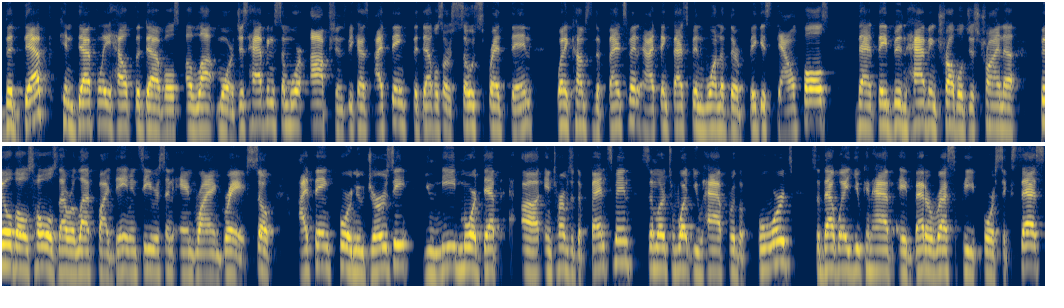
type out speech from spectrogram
the depth can definitely help the Devils a lot more. Just having some more options because I think the Devils are so spread thin when it comes to defensemen. And I think that's been one of their biggest downfalls that they've been having trouble just trying to fill those holes that were left by Damon Severson and Ryan Graves. So I think for New Jersey, you need more depth uh, in terms of defensemen, similar to what you have for the forwards. So that way you can have a better recipe for success.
